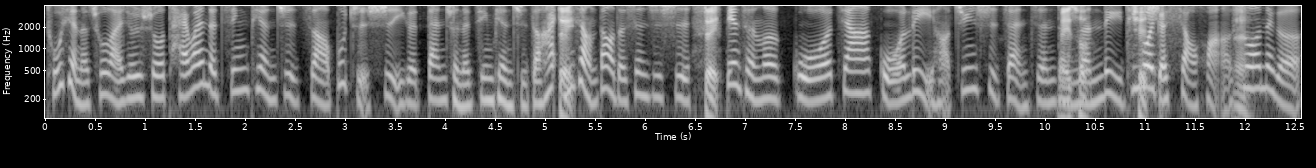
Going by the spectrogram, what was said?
凸显的出来，就是说台湾的晶片制造不只是一个单纯的晶片制造，它影响到的甚至是对变成了国家国力哈军事战争的能力。听过一个笑话啊，说那个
